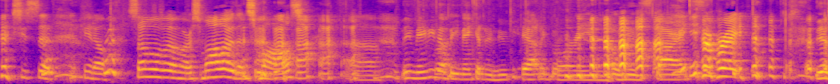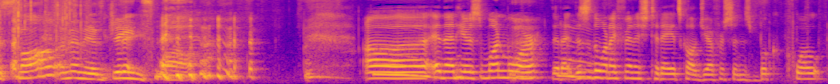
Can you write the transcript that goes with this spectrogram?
right. she said, you know, some of them are smaller than smalls. They- Maybe they'll be making a new category and no new starts. yeah, right. There's small and then there's Jane Small. Uh, and then here's one more that I, this is the one I finished today. It's called Jefferson's book quote.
